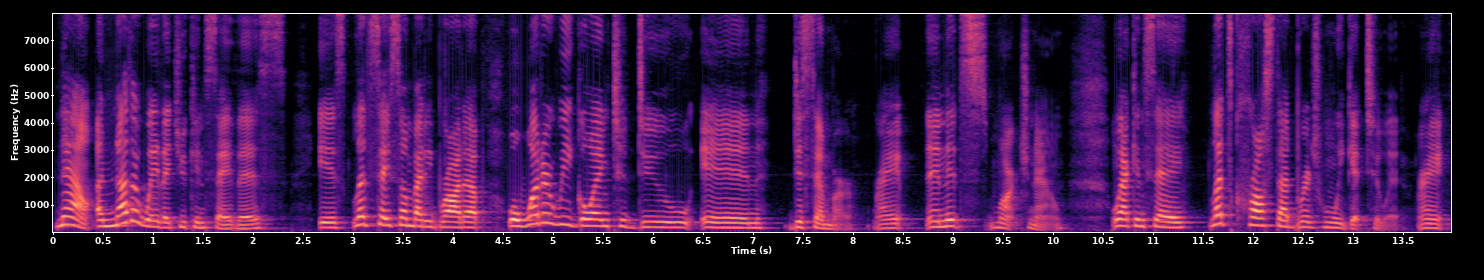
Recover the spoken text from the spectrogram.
Now, another way that you can say this is let's say somebody brought up, well, what are we going to do in December, right? And it's March now. Well, I can say, let's cross that bridge when we get to it, right?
